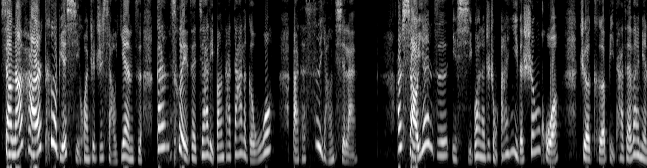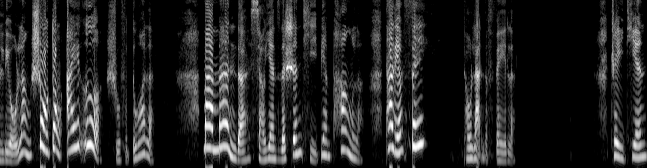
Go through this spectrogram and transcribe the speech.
小男孩特别喜欢这只小燕子，干脆在家里帮它搭了个窝，把它饲养起来。而小燕子也习惯了这种安逸的生活，这可比它在外面流浪、受冻、挨饿舒服多了。慢慢的，小燕子的身体变胖了，它连飞都懒得飞了。这一天，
